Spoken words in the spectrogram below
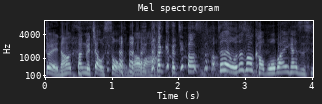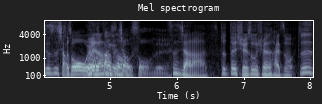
对，然后当个教授，你知道吗？当个教授，真的，我那时候考博班一开始是就是想说，我以后当个教授，对，真的假的、啊？就对学术圈还这么，就是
